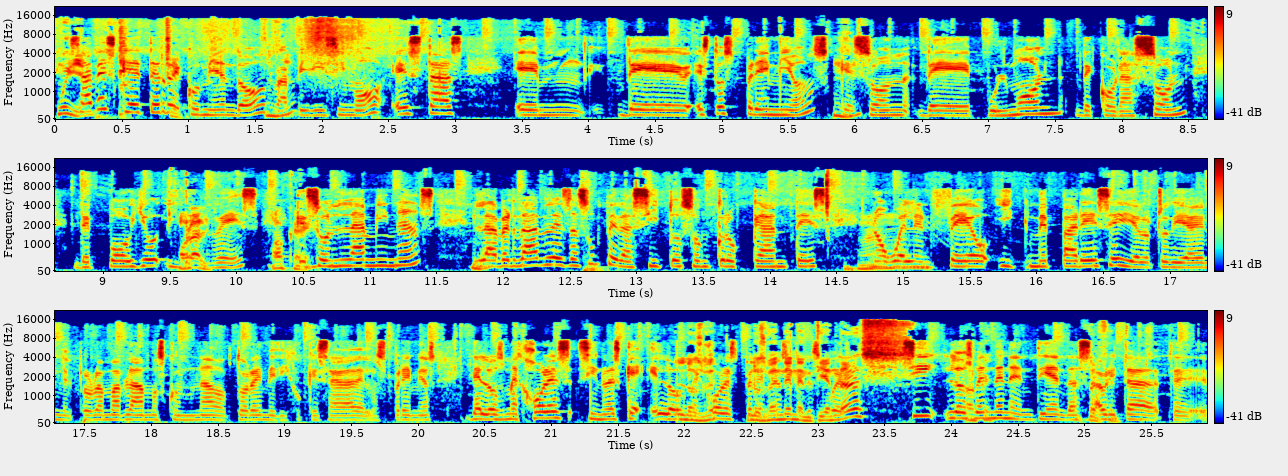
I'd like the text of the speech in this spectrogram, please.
Muy bien. ¿Sabes qué te Sí. recomiendo Ujú. rapidísimo? Estas em, de estos premios que son de pulmón, de corazón, de pollo y de res, que son láminas. La verdad les das un pedacito, son crocantes, no Mm. huelen feo y me parece y el otro día en el programa hablábamos con una doctora y me dijo que esa era de los premios de los mejores, si no es que los, ¿Los mejores los premios. venden que en tiendas? Sí, los venden en tiendas. Perfecto. Ahorita te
